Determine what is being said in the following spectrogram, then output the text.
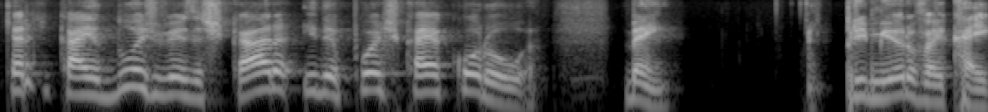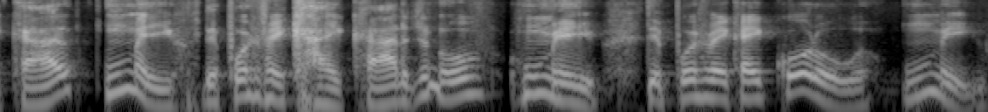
Quero que caia duas vezes cara e depois caia coroa. Bem, Primeiro vai cair cara, um meio. Depois vai cair cara de novo, um meio. Depois vai cair coroa, um meio.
